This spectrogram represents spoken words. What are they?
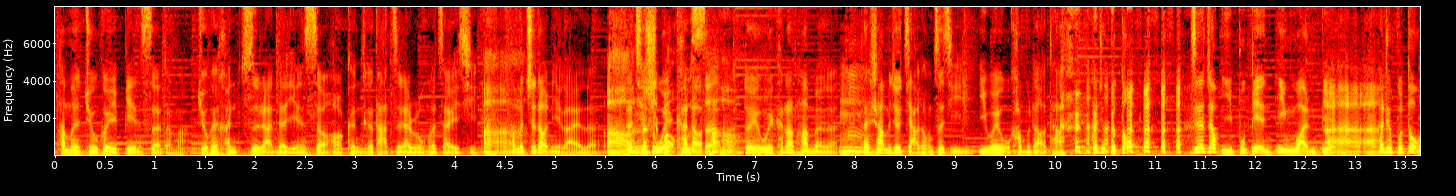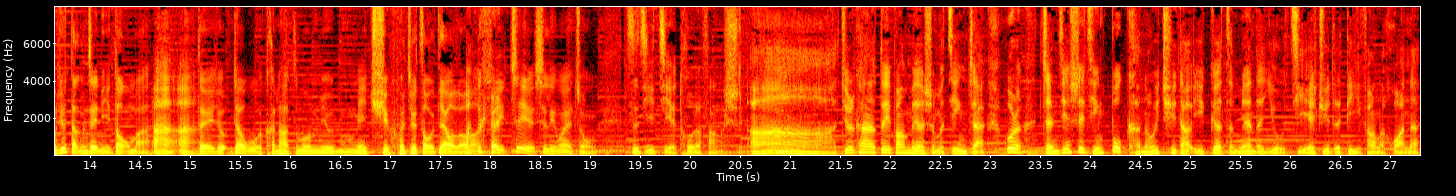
它们就会变色的嘛，就会很自然的颜色哈、跟这个大自然融合在一起。啊啊他们知道你来了啊那其实我也看到，他们对我也看到他们了，但是他们就假装自己以为我看不到他，他就不动，这叫以不变应万变，啊啊啊他就不动，就等着你动嘛。啊啊，对，就叫我看到这么没没去，我就走掉了咯。所以这也是另外一种自己解脱的方式。啊，就是看到对方没有什么进展，或者整件事情不可能会去到一个怎么样的有结局的地方的话呢，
